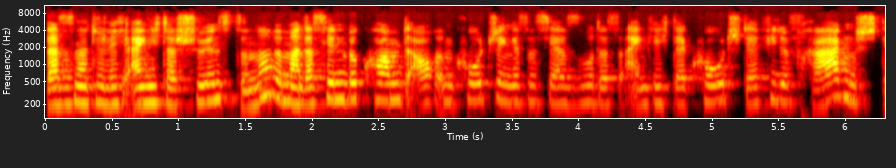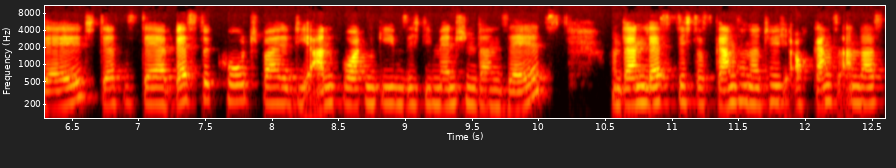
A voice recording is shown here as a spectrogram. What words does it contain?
Das ist natürlich eigentlich das Schönste, ne? Wenn man das hinbekommt, auch im Coaching ist es ja so, dass eigentlich der Coach, der viele Fragen stellt, das ist der beste Coach, weil die Antworten geben sich die Menschen dann selbst. Und dann lässt sich das Ganze natürlich auch ganz anders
